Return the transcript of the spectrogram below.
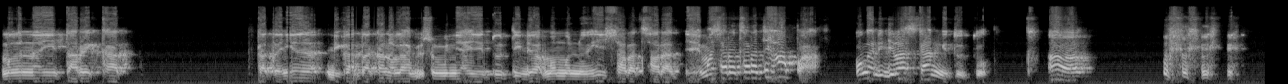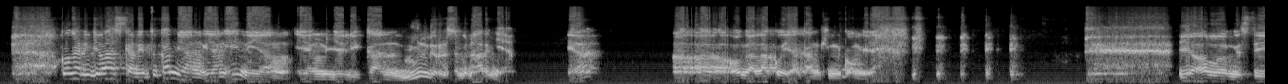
mengenai tarekat katanya dikatakan oleh Habib itu tidak memenuhi syarat-syaratnya. Emang syarat-syaratnya apa? Kok nggak dijelaskan gitu tuh? Ah, kok nggak dijelaskan? Itu kan yang yang ini yang yang menjadikan blunder sebenarnya, ya. Uh, uh, oh nggak laku ya Kang King Kong ya. ya Allah Gusti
